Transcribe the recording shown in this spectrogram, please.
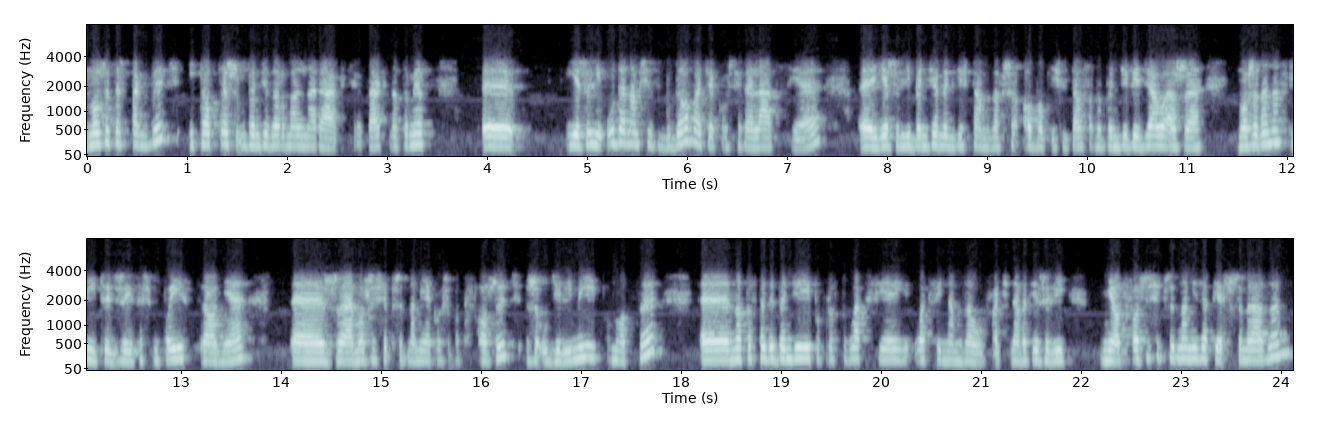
Może też tak być i to też będzie normalna reakcja, tak? Natomiast jeżeli uda nam się zbudować jakąś relację, e, jeżeli będziemy gdzieś tam zawsze obok, jeśli ta osoba będzie wiedziała, że może na nas liczyć, że jesteśmy po jej stronie, że może się przed nami jakoś otworzyć, że udzielimy jej pomocy, e, no to wtedy będzie jej po prostu łatwiej, łatwiej nam zaufać. Nawet jeżeli nie otworzy się przed nami za pierwszym razem,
